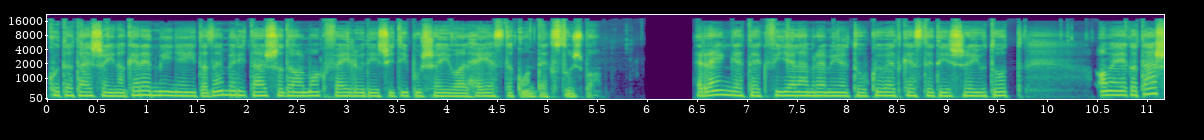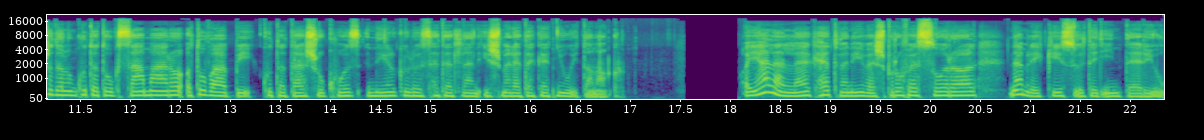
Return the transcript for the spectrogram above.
kutatásainak eredményeit az emberi társadalmak fejlődési típusaival helyezte kontextusba. Rengeteg figyelemreméltó következtetésre jutott, amelyek a társadalomkutatók számára a további kutatásukhoz nélkülözhetetlen ismereteket nyújtanak. A jelenleg 70 éves professzorral nemrég készült egy interjú.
